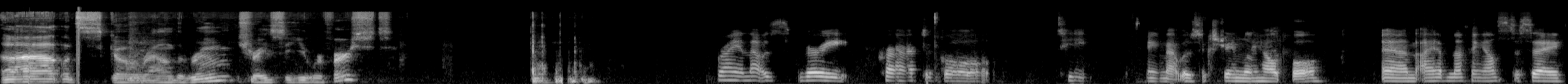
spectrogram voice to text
Uh, let's go around the room. Tracy, you were first. Brian, that was very practical teaching. That was extremely helpful. And I have nothing else to say.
